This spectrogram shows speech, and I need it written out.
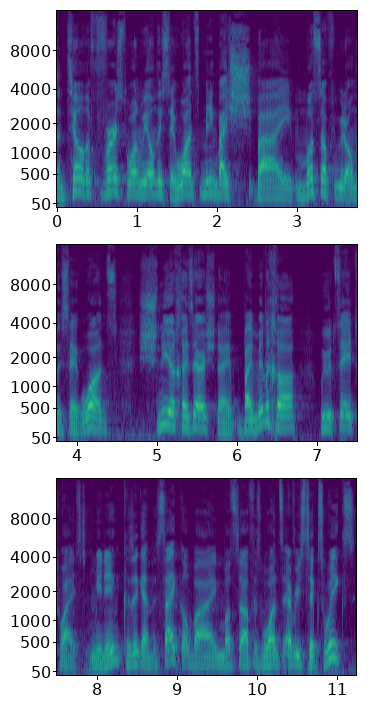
Until the first one, we only say once. Meaning by sh- by musaf, we would only say it once. By mincha, we would say it twice. Meaning, because again, the cycle by musaf is once every six weeks.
